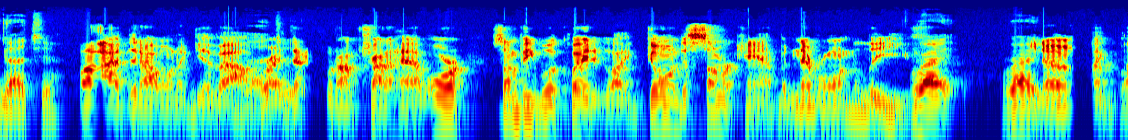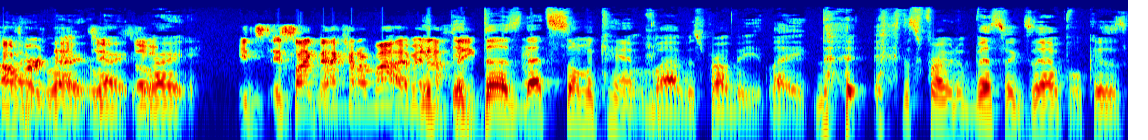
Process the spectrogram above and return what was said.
Gotcha. vibe that I want to give out, Gotcha. right? That's what I'm trying to have. Or some people equate it like going to summer camp but never wanting to leave. Right. Right. You know, like right, I've heard right, that too. Right. so right. it's it's like that kind of vibe, and it, I think it does. That summer camp vibe is probably like that's probably the best example because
